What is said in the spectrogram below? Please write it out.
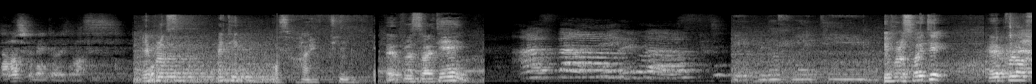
楽しく勉強できます。 A 플러스 파이팅! 화이팅! A 플러스 화이팅! A 플러스 파이팅! A 플러스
